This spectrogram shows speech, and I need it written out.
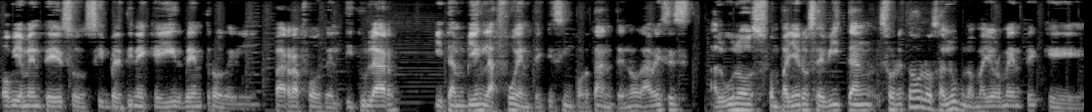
Obviamente eso siempre tiene que ir dentro del párrafo del titular y también la fuente, que es importante, ¿no? A veces algunos compañeros evitan, sobre todo los alumnos mayormente, que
